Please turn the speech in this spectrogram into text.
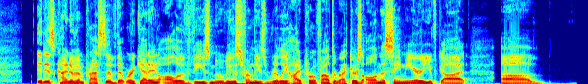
it is kind of impressive that we're getting all of these movies from these really high-profile directors all in the same year. You've got, uh,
